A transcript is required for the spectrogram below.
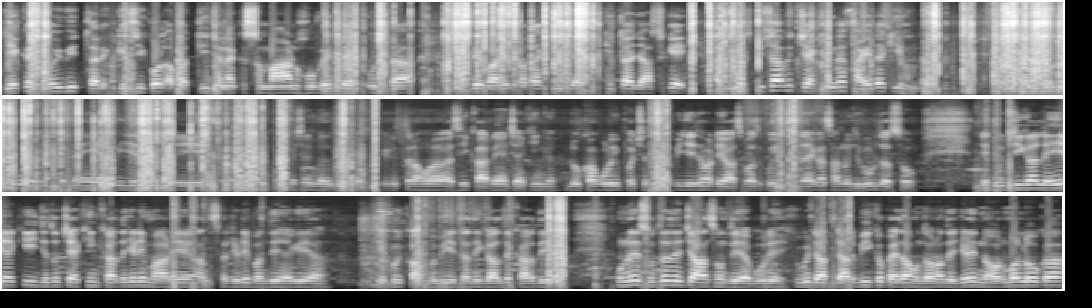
ਜੇਕਰ ਕੋਈ ਵੀ ਤਰ, ਕਿਸੇ ਕੋਲ ਆਪੱਤੀਜਨਕ ਸਮਾਨ ਹੋਵੇ ਤੇ ਉਸ ਦਾ ਉਸ ਦੇ ਬਾਰੇ ਪਤਾ ਕੀ ਜਾ- ਕੀਤਾ ਜਾ ਸਕੇ। ਡੀਐਸਪੀ ਸਾਹਿਬ ਚੈਕਿੰਗ ਦਾ ਫਾਇਦਾ ਕੀ ਹੁੰਦਾ ਹੈ? ਇਹ ਆ ਵੀ ਜੇ ਇਨਫੋਰਮੇਸ਼ਨ ਮਿਲਦੀ ਹੈ। ਜਿਹੜੀ ਤਰ੍ਹਾਂ ਹੁਣ ਅਸੀਂ ਕਰ ਰਹੇ ਹਾਂ ਚੈਕਿੰਗ ਲੋਕਾਂ ਕੋਲ ਵੀ ਪੁੱਛਦੇ ਹਾਂ ਵੀ ਜੇ ਤੁਹਾਡੇ ਆਸ-ਪਾਸ ਕੋਈ ਬੰਦਾ ਹੈਗਾ, ਸਾਨੂੰ ਜ਼ਰੂਰ ਦੱਸੋ। ਤੇ ਦੂਜੀ ਗੱਲ ਇਹ ਹੈ ਕਿ ਜਦੋਂ ਚੈਕਿੰਗ ਕਰਦੇ ਜਿਹੜੇ ਮਾੜੇ ਅਨਸਰ ਜਿਹੜੇ ਬੰਦੇ ਹੈਗੇ ਆ, ਜੇ ਕੋਈ ਕੰਮ ਵੀ ਇਦਾਂ ਦੇ ਗਲਤ ਕਰਦੇ ਆ, ਉਹਨਾਂ ਦੇ ਸੁਧਰ ਦੇ ਚਾਂਸ ਹੁੰਦੇ ਆ ਪੂਰੇ, ਕਿਉਂਕਿ ਡਰ ਡਰ ਵੀ ਇੱਕ ਪੈਦਾ ਹੁੰਦਾ ਉਹਨਾਂ ਦੇ। ਜਿਹੜੇ ਨਾਰਮਲ ਲੋਕ ਆ,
